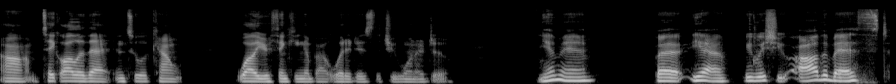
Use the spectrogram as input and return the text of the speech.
um, take all of that into account while you're thinking about what it is that you want to do. Yeah, man. But yeah, we wish you all the best.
